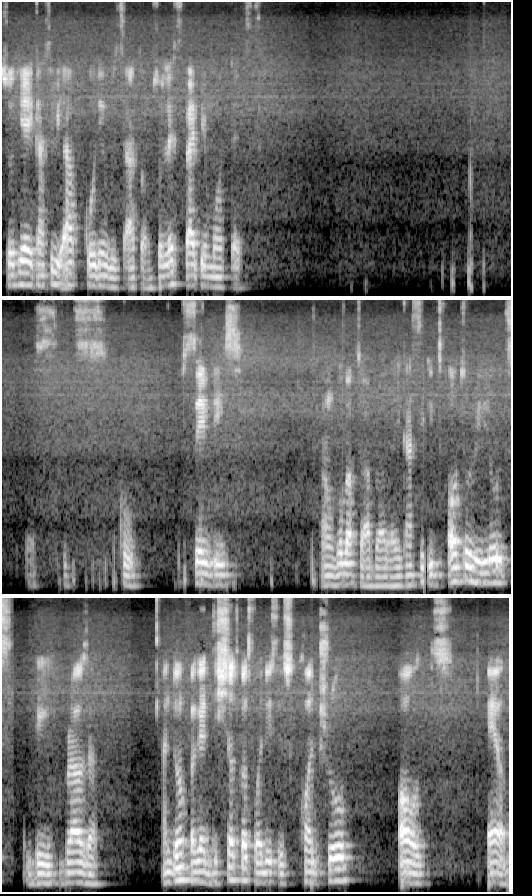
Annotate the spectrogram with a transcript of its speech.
So here you can see we have coding with atom. So let's type in more text. Yes it's cool. Save this and go back to our browser. You can see it auto reloads the browser. And don't forget the shortcut for this is control alt L.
